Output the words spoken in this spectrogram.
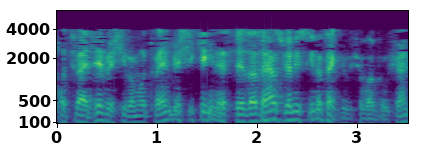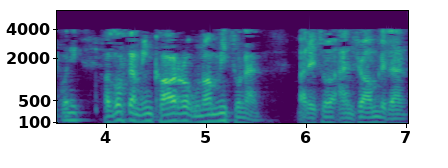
متوجه بشی و مطمئن بشی که این استعداد هست یا نیست. اینو تکلیفش باید روشن کنی و گفتم این کار رو اونا می‌تونن برای تو انجام بدن.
